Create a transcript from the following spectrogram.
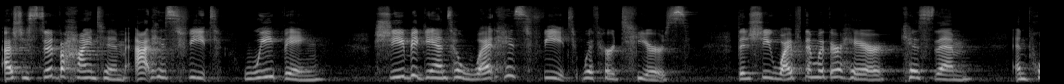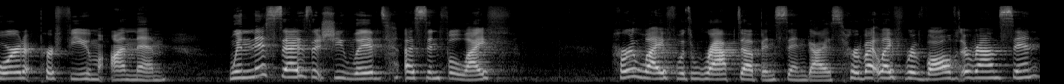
As she stood behind him at his feet, weeping, she began to wet his feet with her tears then she wiped them with her hair, kissed them, and poured perfume on them. When this says that she lived a sinful life, her life was wrapped up in sin, guys. Her life revolved around sin.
